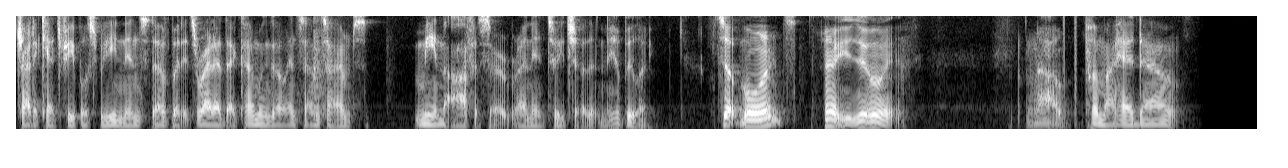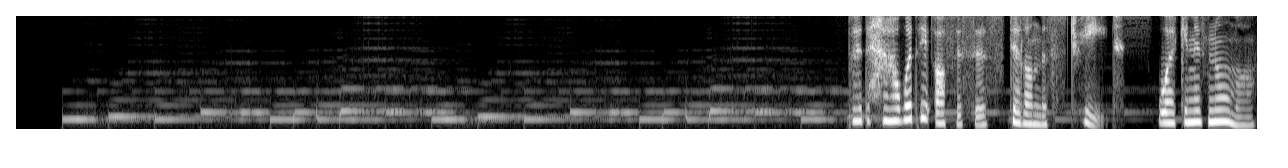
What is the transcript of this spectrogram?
try to catch people speeding and stuff, but it's right at that come and go. And sometimes me and the officer run into each other, and he'll be like, "What's up, Lawrence? How you doing?" And I'll put my head down. But how were the officers still on the street, working as normal?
